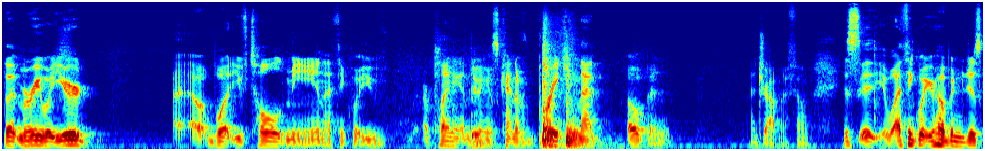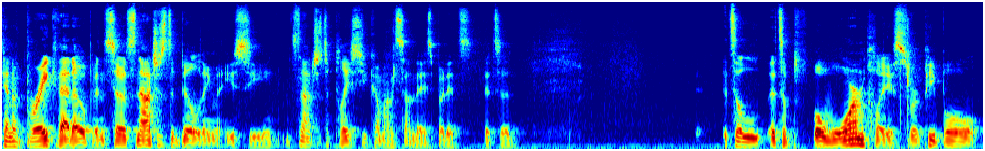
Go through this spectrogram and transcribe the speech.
But Marie, what you're, uh, what you've told me, and I think what you are planning on doing is kind of breaking that open. I dropped my phone. Is uh, I think what you're hoping to do is kind of break that open, so it's not just a building that you see. It's not just a place you come on Sundays, but it's it's a it's a it's a, a warm place where people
